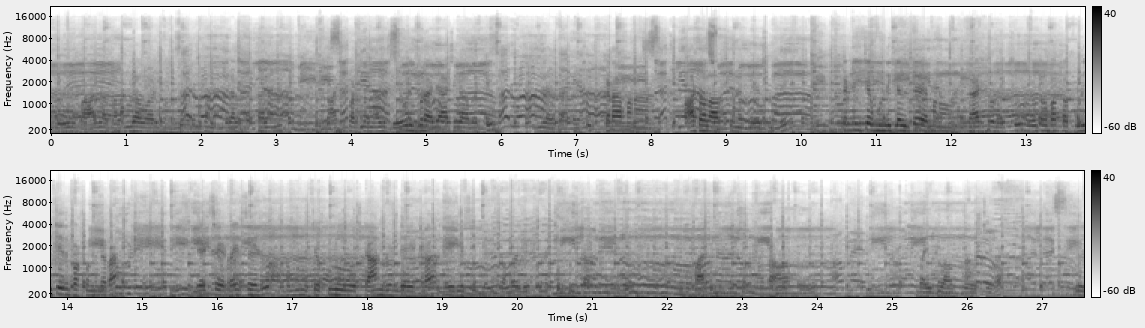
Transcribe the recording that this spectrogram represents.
దేవుడు బాగా బలంగా వాడుకుంటున్నాడు ఇంకా మందిరాలు కట్టాలని ఆశపడుతున్నాడు దేవుడికి కూడా అదే ఆశ కాబట్టి ఇక్కడ మన ఆటోలు ఆపుకునే ప్లేస్ ఉంది. ఇక్కడి నుంచే ముందుకెళ్తే మనం దారి చూడవచ్చు యువతల పక్క కుడి చేతి పక్క ఉంది కదా. Right side right side. అంతకుముందు చెప్పులు స్టాండ్లు ఉండే ఇక్కడ. లేడీస్ జెంట్స్ అందరూ పెట్టుకునే చెప్పులు స్టాండ్ పార్కింగ్ బైక్లు ఆపుకోవచ్చు ఈ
